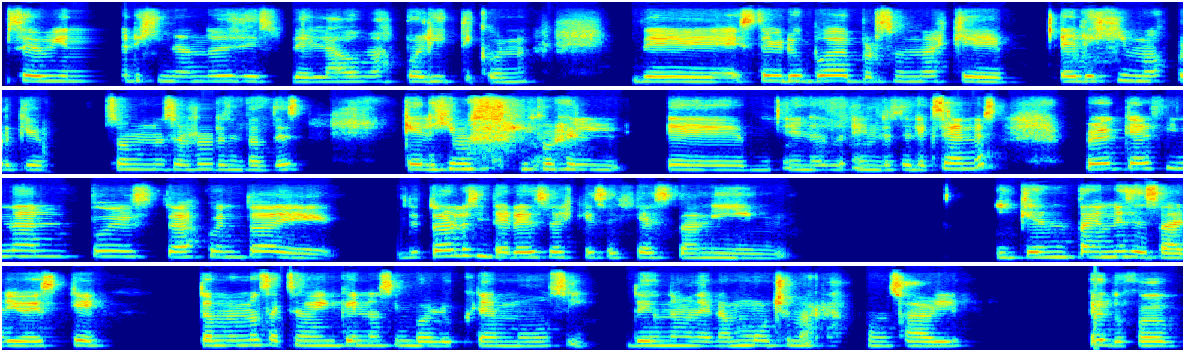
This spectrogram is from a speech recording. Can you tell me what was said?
se viene originando desde el lado más político, ¿no? De este grupo de personas que elegimos, porque son nuestros representantes, que elegimos por el, eh, en, las, en, las, elecciones, pero que al final pues te das cuenta de, de todos los intereses que se gestan y, y qué tan necesario es que tomemos acción en que nos involucremos y de una manera mucho más responsable. Creo que fue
